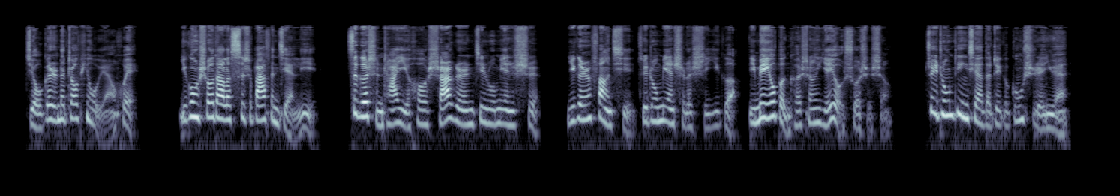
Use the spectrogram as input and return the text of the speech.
九个人的招聘委员会，一共收到了四十八份简历。资格审查以后，十二个人进入面试，一个人放弃，最终面试了十一个，里面有本科生，也有硕士生。最终定下的这个公示人员，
